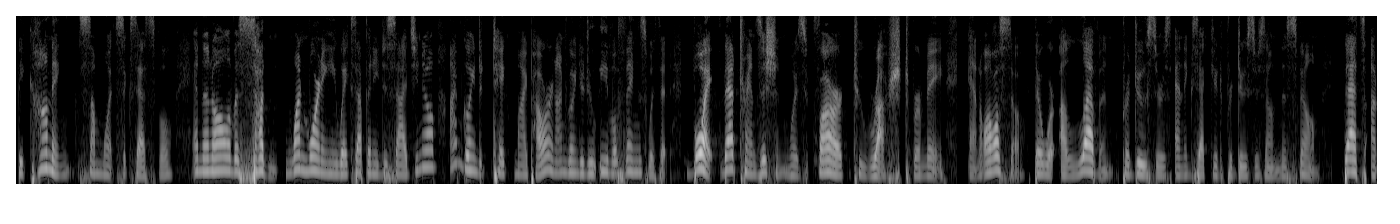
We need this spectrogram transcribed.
becoming somewhat successful, and then all of a sudden, one morning he wakes up and he decides, you know, I'm going to take my power and I'm going to do evil things with it. Boy, that transition was far too rushed for me. And also, there were 11 producers and executive producers on this film. That's an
